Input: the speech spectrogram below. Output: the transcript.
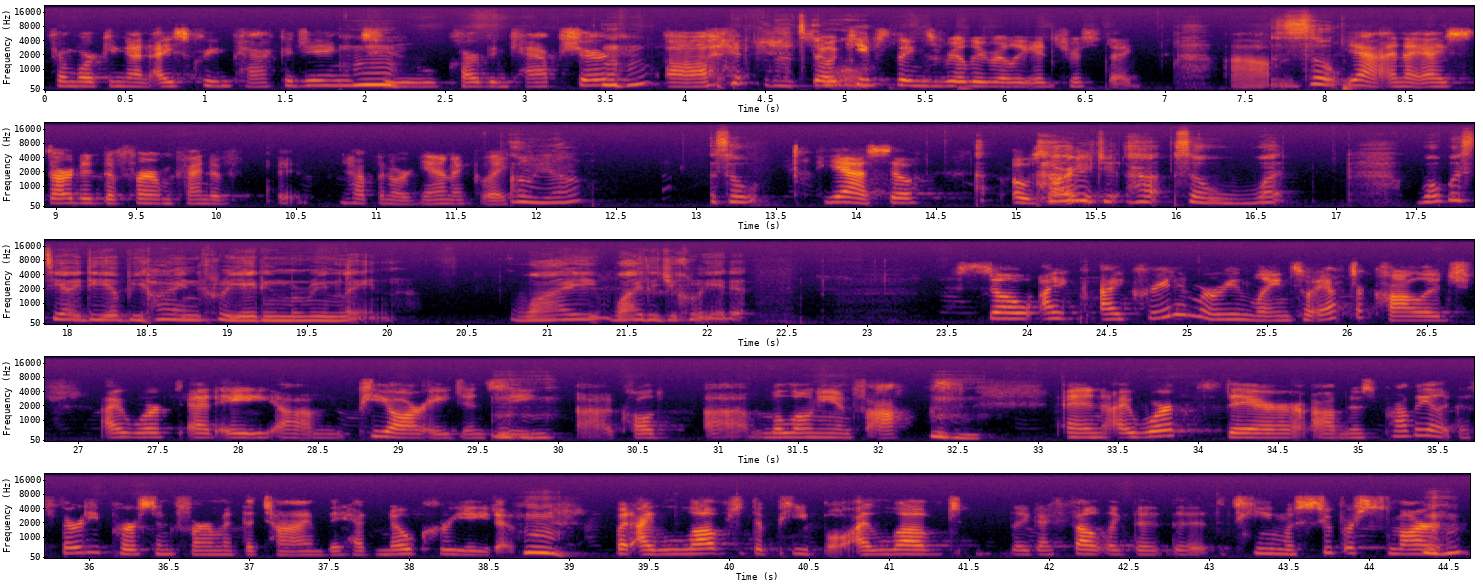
from working on ice cream packaging Mm. to carbon capture. Mhm. Uh, so cool. it keeps things really, really interesting. Um, So, yeah, and I, I started the firm kind of, it happened organically. oh yeah. So, Yeah, so, oh, how sorry. did you? How, so, what? What was the idea behind creating Marine Lane? Why? Why did you create it? So I, I created Marine Lane. So after college, I worked at a um, PR agency Mhm. uh, called uh, Maloney and Fox. Mhm. And I worked there. Um, it was probably like a 30 person firm at the time. They had no creative, Hmm. but I loved the people. I loved, like, I felt like the, the, the team was super smart. Mhm.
